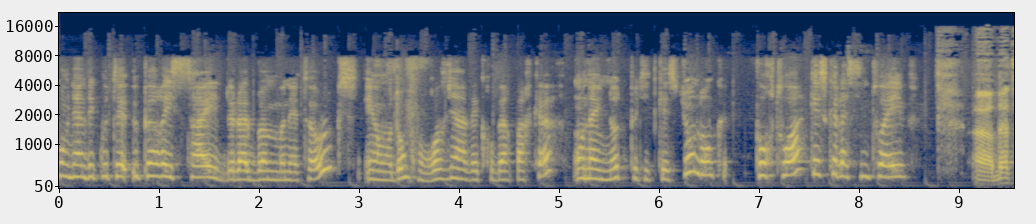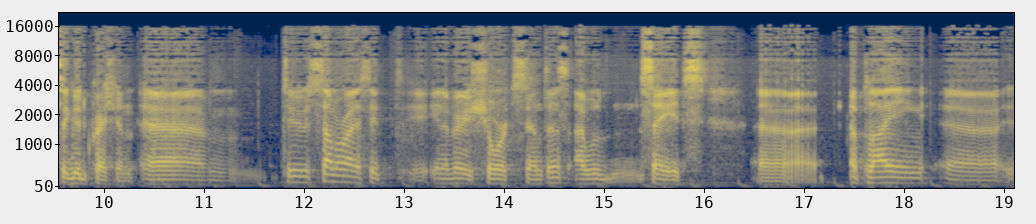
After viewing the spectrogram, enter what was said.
On vient d'écouter Upper East Side de l'album Money Talks, et on, donc on revient avec Robert Parker. On a une autre petite question. Donc, pour toi, qu'est-ce que la synthwave? Uh, that's a good question. Um, to summarize it in a very short sentence, I would say it's uh, applying, uh,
